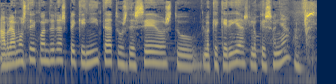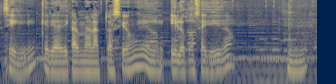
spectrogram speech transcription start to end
Hablamos de cuando eras pequeñita, tus deseos, tu, lo que querías, lo que soñabas. Sí, quería dedicarme a la actuación y, y lo he conseguido. Mm.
